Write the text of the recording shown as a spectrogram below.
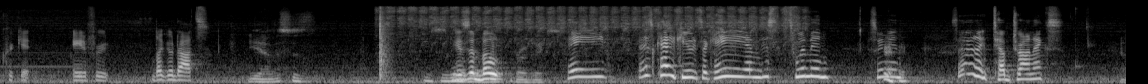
Crickit, Adafruit, Lego dots. Yeah, this is. This is Here's a boat. projects. Hey, that's kind of cute. It's like, hey, I'm just swimming, swimming. Is that like Tubtronics? Yeah.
